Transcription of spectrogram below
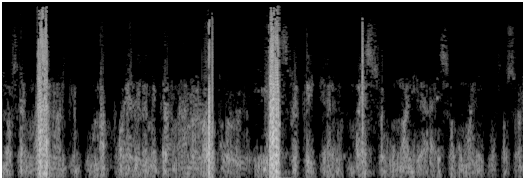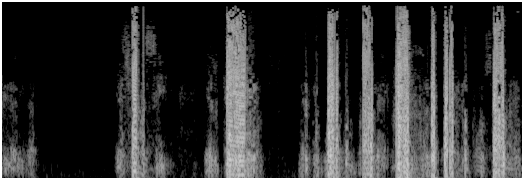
Los hermanos, el que uno puede, le mete la mano al otro, y eso es cristianismo, eso es humanidad, eso es humanismo, es solidaridad. Eso es así. El que, el que puede comprar es responsable,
